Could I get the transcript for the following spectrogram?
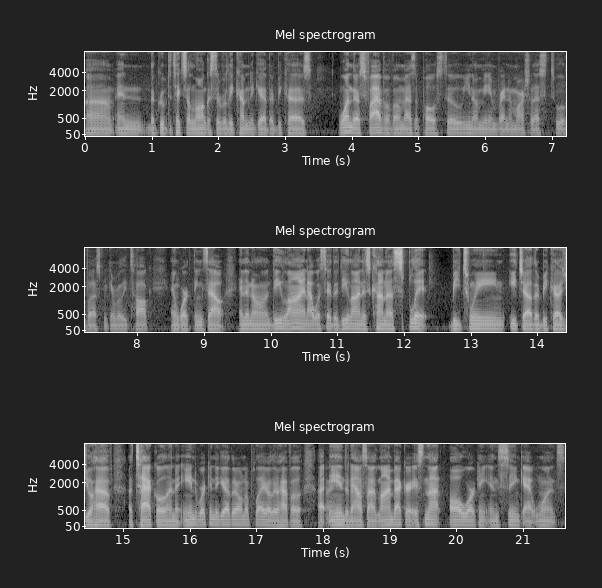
um, and the group that takes the longest to really come together because one, there's five of them as opposed to you know me and Brandon Marshall. That's two of us. We can really talk and work things out. And then on the D line, I would say the D line is kind of split between each other because you'll have a tackle and an end working together on a play, or they'll have a, a end and outside linebacker. It's not all working in sync at once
